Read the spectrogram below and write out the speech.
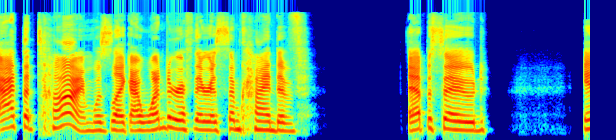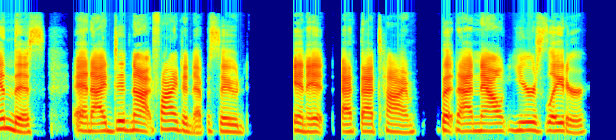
at the time, was like, I wonder if there is some kind of episode in this. And I did not find an episode in it at that time. But I, now, years later,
